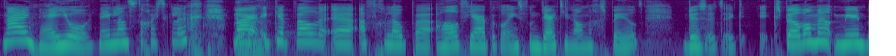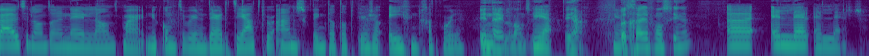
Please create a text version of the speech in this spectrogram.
nee, nee joh, Nederlands is toch hartstikke leuk. Maar Ja. ik heb wel eh, afgelopen half jaar heb ik wel eens van 13 landen gespeeld. Dus het, ik, ik speel wel me- meer in het buitenland dan in Nederland. Maar nu komt er weer een derde theatertour aan. Dus ik denk dat dat weer zo even gaat worden. In Nederland weer? Ja. ja. Ja. Wat ga je voor ons zingen? Eh LR LR.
